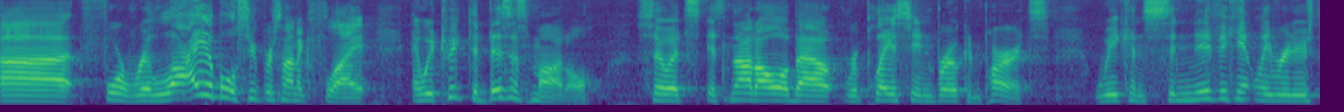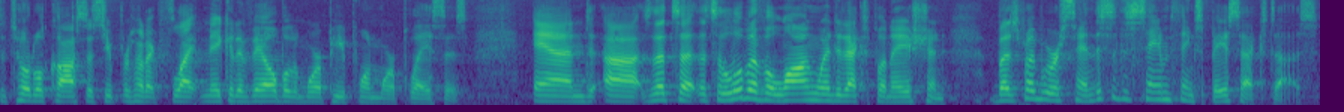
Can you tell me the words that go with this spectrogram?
uh, for reliable supersonic flight and we tweak the business model so it's, it's not all about replacing broken parts, we can significantly reduce the total cost of supersonic flight, make it available to more people in more places. And uh, so that's a, that's a little bit of a long winded explanation, but it's probably worth saying this is the same thing SpaceX does.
